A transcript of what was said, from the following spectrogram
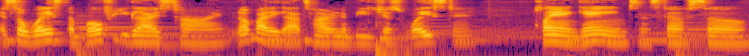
it's a waste of both of you guys' time. Nobody got time to be just wasting playing games and stuff. So,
